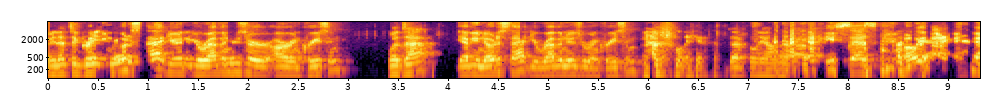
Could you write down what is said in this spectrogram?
mean that's a great. You notice that your your revenues are are increasing. What's that? Have you noticed that your revenues are increasing? Definitely, definitely on that. he says, "Oh yeah."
